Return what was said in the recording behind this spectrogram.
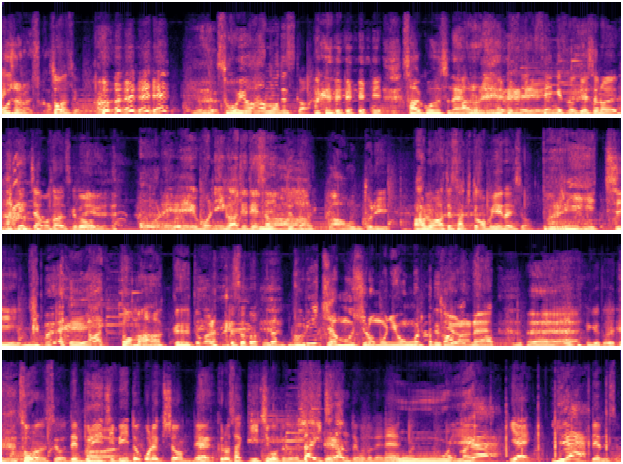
語じゃないですか？そうなんですよ。え そういう反応ですか？最高ですね。あのねせ先月のゲストのケンちゃんもそうなんですけど英語苦手でさ。言ってた。あ本当に。あの宛先とかも言えないんですよ。ブリーチ。え？アットマークとかなんかそんな。ブリーチはむしろもう日本語になってるよね。ええ。だけどそうなんですよ。でブリーチビートコレクションええで黒崎いちごということで第1弾ということでね。おおイエ今回イエイイ。イエ出るんですよ。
